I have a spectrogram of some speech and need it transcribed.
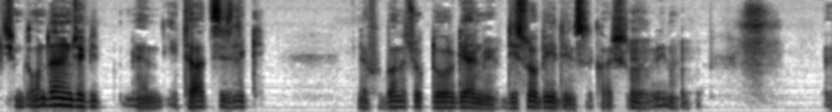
şimdi ondan önce bir yani itaatsizlik lafı bana çok doğru gelmiyor. Disobedience karşılığı değil mi? Ee,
